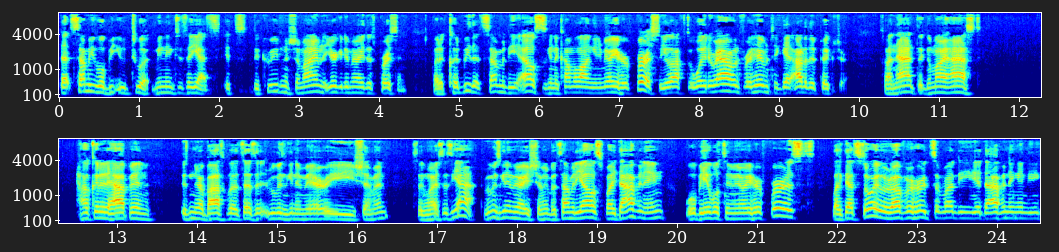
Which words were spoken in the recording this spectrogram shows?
that somebody will beat you to it, meaning to say yes, it's decreed in Shemaim that you're going to marry this person. But it could be that somebody else is going to come along and marry her first, so you'll have to wait around for him to get out of the picture. So on that, the Gemara asked, how could it happen? Isn't there a Baskol that says that Reuben's going to marry Shimon? So Gemara says, yeah, Reuben's going to marry Shimon, but somebody else by davening will be able to marry her first. Like that story where Rava heard somebody davening and he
